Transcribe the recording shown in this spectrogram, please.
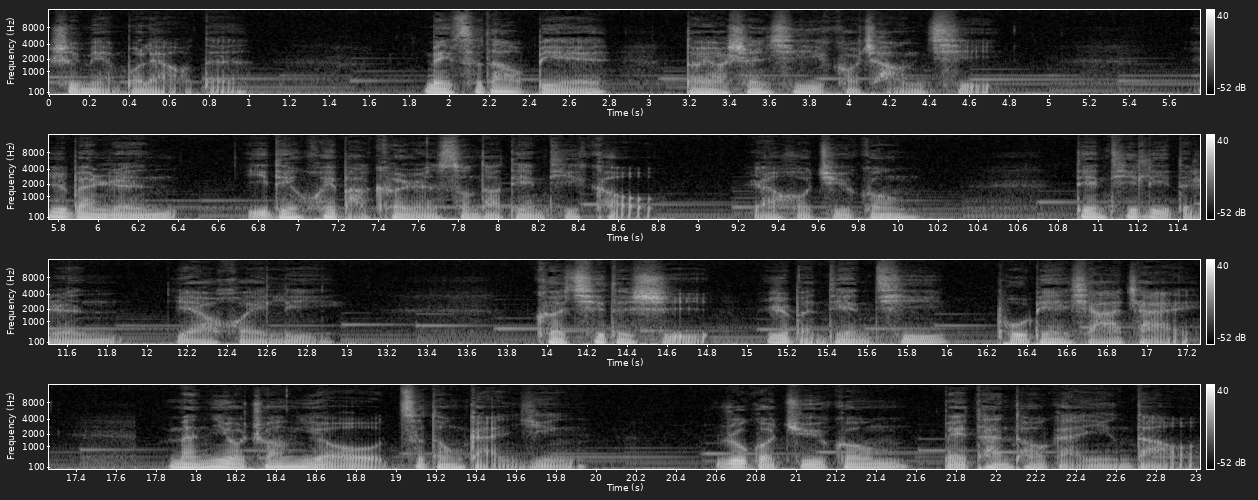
是免不了的。每次道别都要深吸一口长气。日本人一定会把客人送到电梯口，然后鞠躬。电梯里的人也要回礼。可气的是，日本电梯普遍狭窄，门又装有自动感应，如果鞠躬被探头感应到。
